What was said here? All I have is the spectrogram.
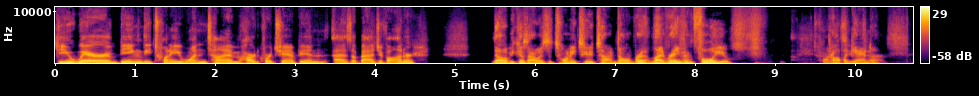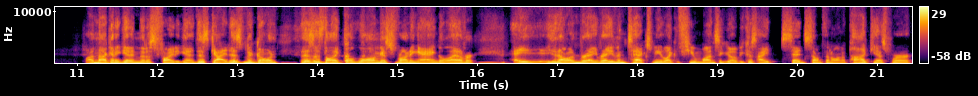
Do you wear being the 21 time hardcore champion as a badge of honor? No, because I was a 22 time. Don't let Raven fool you. Propaganda. I'm not going to get into this fight again. This guy, this has been going, this is like the longest running angle ever. Hey, you know, and Ray, Raven texted me like a few months ago because I said something on a podcast where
